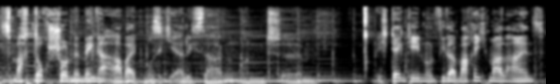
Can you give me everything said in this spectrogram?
Es macht doch schon eine Menge Arbeit, muss ich ehrlich sagen. Und ähm, ich denke, hin und wieder mache ich mal eins,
